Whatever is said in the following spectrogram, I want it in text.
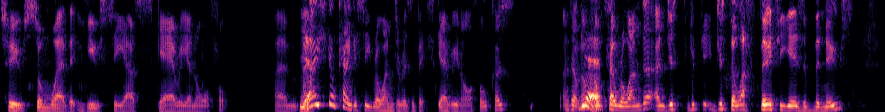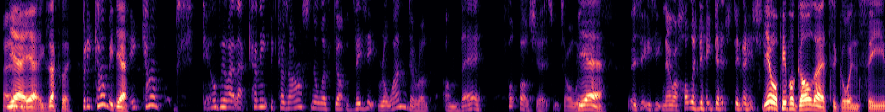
to somewhere that you see as scary and awful. Um, yeah. And I still kind of see Rwanda as a bit scary and awful because I don't know yeah. Hotel Rwanda and just just the last thirty years of the news. Um, yeah, yeah, exactly. But it can't be. Yeah. It can't still be like that, can it? Because Arsenal have got Visit Rwanda on on their football shirts, which always yeah. Is it, is it now a holiday destination? Yeah, well, people go there to go and see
